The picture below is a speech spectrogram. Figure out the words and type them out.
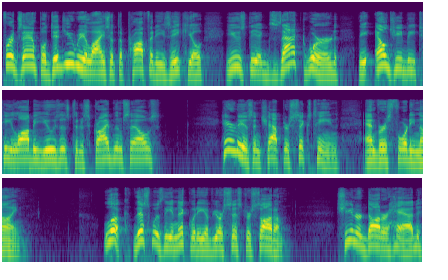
For example, did you realize that the prophet Ezekiel used the exact word the LGBT lobby uses to describe themselves? Here it is in chapter 16 and verse 49. Look, this was the iniquity of your sister Sodom. She and her daughter had,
